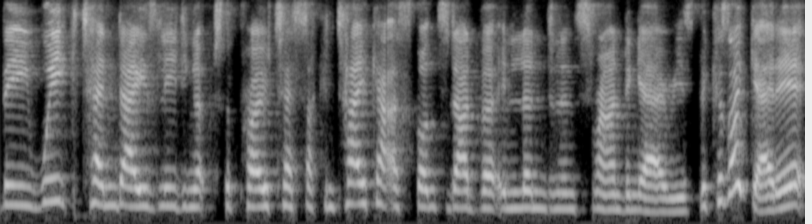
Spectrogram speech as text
the week 10 days leading up to the protests, I can take out a sponsored advert in London and surrounding areas because I get it.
